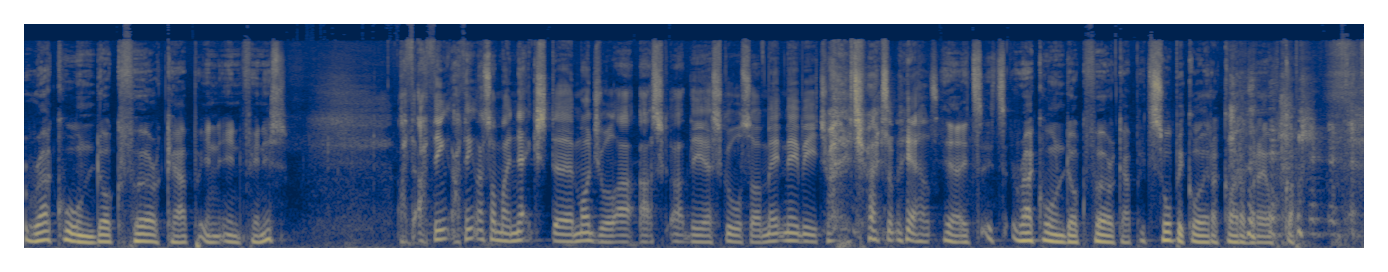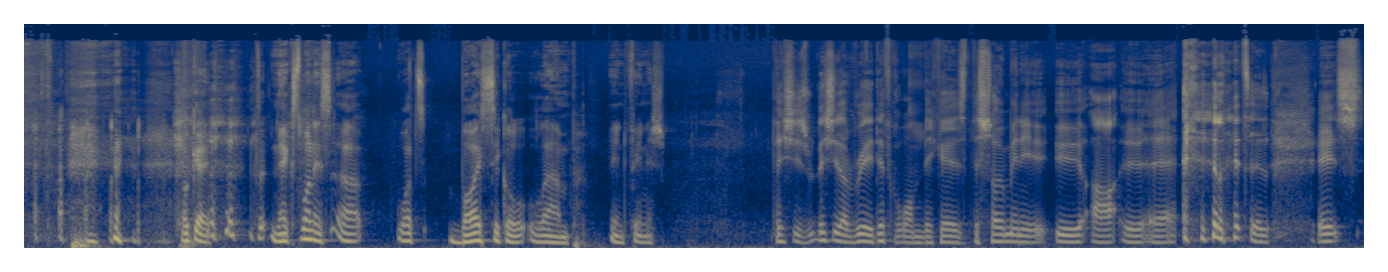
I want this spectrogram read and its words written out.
raccoon dog fur cap in, in Finnish? I, th- I think I think that's on my next uh, module at, at, at the uh, school. So may- maybe try try something else. Yeah, it's it's raccoon dog fur cap. It's supikoira karvareuhka. okay, the next one is uh, what's bicycle lamp in Finnish? This is this is a really difficult one because there's so many u r u e letters. It's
